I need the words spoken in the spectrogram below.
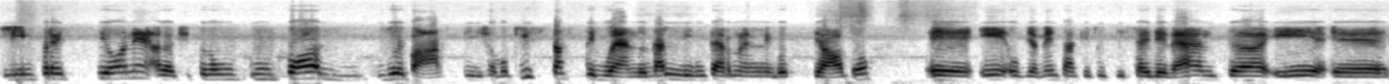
l'impressione, allora ci sono un, un, po' due parti, diciamo, chi sta seguendo dall'interno del negoziato e, e ovviamente anche tutti i side event e eh,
